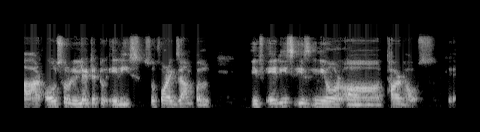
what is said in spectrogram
are also related to Aries. So, for example, if Aries is in your uh, third house, okay,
